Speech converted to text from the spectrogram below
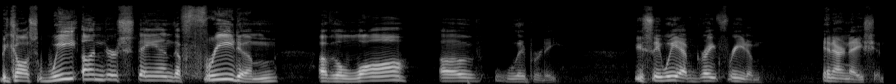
because we understand the freedom of the law of liberty. You see, we have great freedom in our nation.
